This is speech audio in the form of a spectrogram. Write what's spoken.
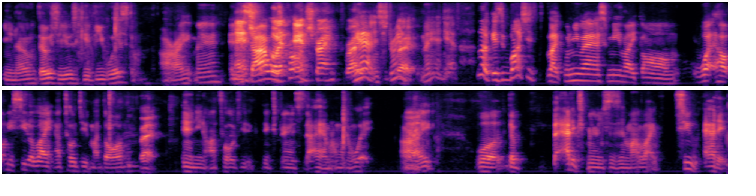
you know. Those years give you wisdom. All right, man. And, the str- sideways and, and strength, right? Yeah, and strength, Right. man. Yeah. Look, as much as like when you ask me like um what helped me see the light, and I told you my daughter, Right. and you know I told you the experiences I had when I went away. All Right. right. Well, the bad experiences in my life too it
